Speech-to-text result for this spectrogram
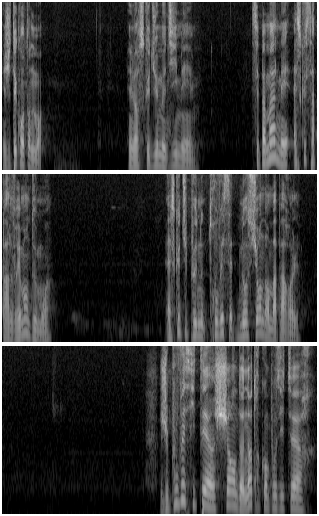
J'étais content de moi. Et lorsque Dieu me dit, mais c'est pas mal, mais est-ce que ça parle vraiment de moi? Est-ce que tu peux trouver cette notion dans ma parole? Je pouvais citer un chant d'un autre compositeur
